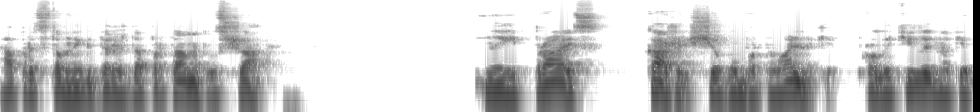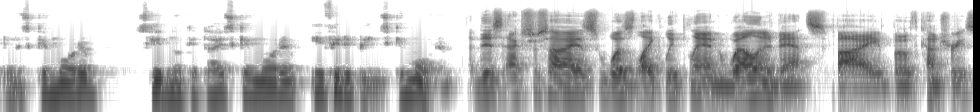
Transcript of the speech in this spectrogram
А представник Держдепартаменту США Нейт Прайс каже, що бомбардувальники пролетіли над Японським морем, Східно-Китайським морем і Філіппінським морем. This exercise was likely planned well in advance by both countries,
